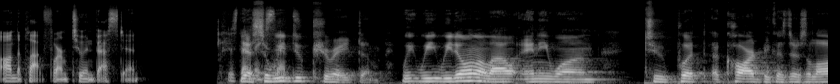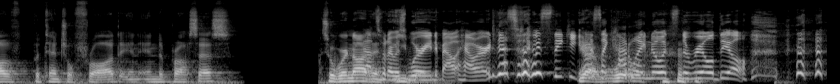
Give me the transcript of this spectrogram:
on the platform to invest in? yeah, so sense? we do curate them. We, we we don't allow anyone to put a card because there's a lot of potential fraud in, in the process. So we're not. That's what I was eBay. worried about, Howard. That's what I was thinking. Yeah, I was like, how do I know it's the real deal?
